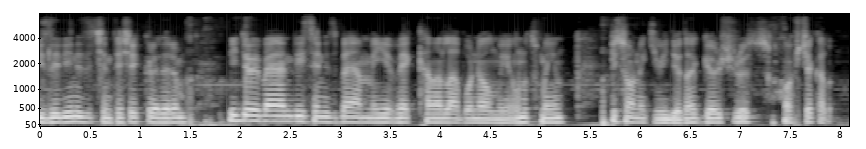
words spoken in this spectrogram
izlediğiniz için teşekkür ederim. Videoyu beğendiyseniz beğenmeyi ve kanala abone olmayı unutmayın. Bir sonraki videoda görüşürüz. Hoşçakalın.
